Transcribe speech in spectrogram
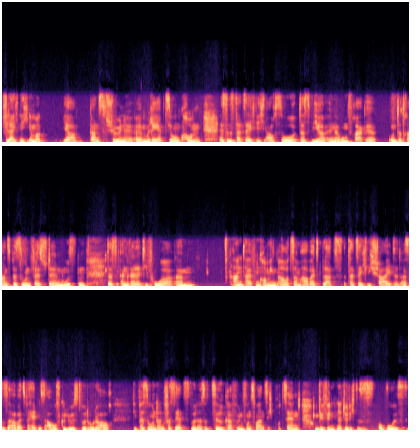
vielleicht nicht immer ja, ganz schöne ähm, Reaktion kommt. Es ist tatsächlich auch so, dass wir in der Umfrage unter Transpersonen feststellen mussten, dass ein relativ hoher ähm, Anteil von Coming-outs am Arbeitsplatz tatsächlich scheitert, also das Arbeitsverhältnis aufgelöst wird oder auch die Person dann versetzt wird, also circa 25 Prozent. Und wir finden natürlich, dass es, obwohl es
